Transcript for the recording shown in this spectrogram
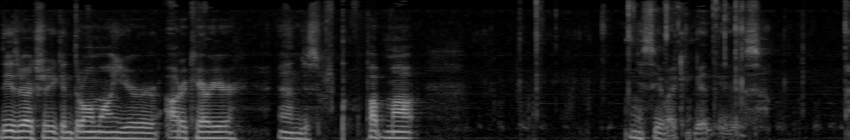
these are actually, you can throw them on your outer carrier and just pop them out. Let me see if I can get these. I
